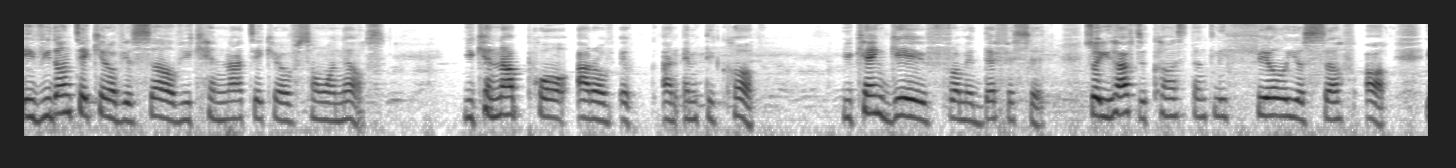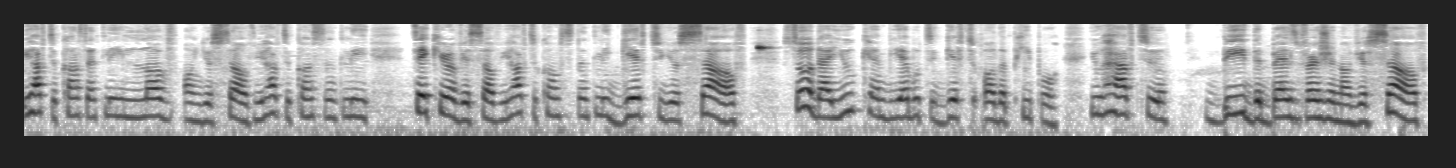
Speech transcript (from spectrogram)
if you don't take care of yourself, you cannot take care of someone else. You cannot pour out of a, an empty cup. You can't give from a deficit. So you have to constantly fill yourself up. You have to constantly love on yourself. You have to constantly take care of yourself. You have to constantly give to yourself so that you can be able to give to other people. You have to be the best version of yourself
